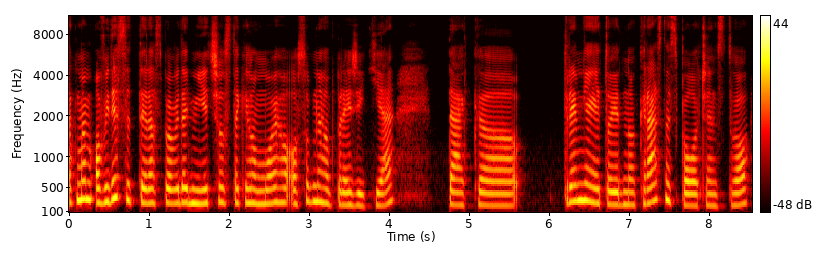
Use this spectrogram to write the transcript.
ak mám o Videse teraz povedať niečo z takého môjho osobného prežitia, tak uh, pre mňa je to jedno krásne spoločenstvo,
